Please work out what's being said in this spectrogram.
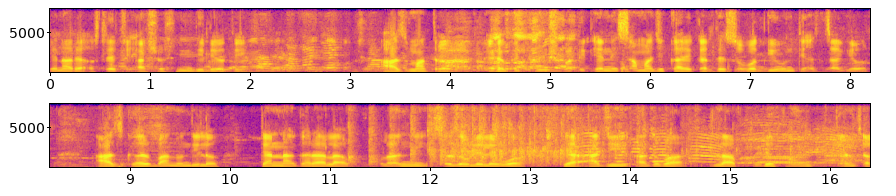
देणाऱ्या असल्याचे आश्वासनही दिले होते. आज मात्र ॲडव्होकेट पियुष पाटील यांनी सामाजिक कार्यकर्त्यासोबत घेऊन त्याच जागेवर आज घर बांधून दिलं. त्यांना घराला फुलांनी सजवलेले व त्या आजी आजोबाला पिढे खाऊन त्यांचा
